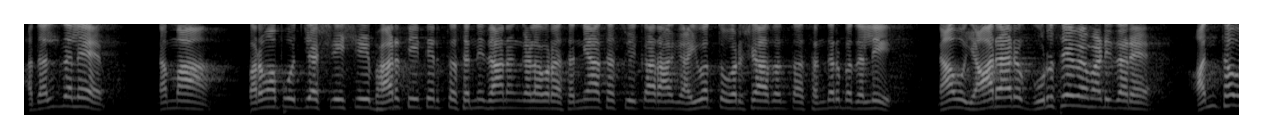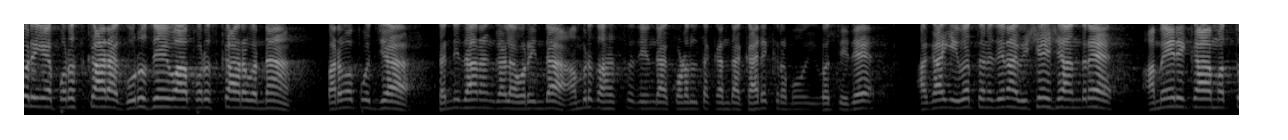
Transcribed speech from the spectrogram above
ಅದಲ್ಲದೆ ನಮ್ಮ ಪರಮಪೂಜ್ಯ ಶ್ರೀ ಶ್ರೀ ಭಾರತೀ ತೀರ್ಥ ಸನ್ನಿಧಾನಗಳವರ ಸನ್ಯಾಸ ಸ್ವೀಕಾರ ಆಗಿ ಐವತ್ತು ವರ್ಷ ಆದಂಥ ಸಂದರ್ಭದಲ್ಲಿ ನಾವು ಯಾರ್ಯಾರು ಗುರುಸೇವೆ ಮಾಡಿದ್ದಾರೆ ಅಂಥವರಿಗೆ ಪುರಸ್ಕಾರ ಗುರುಸೇವಾ ಪುರಸ್ಕಾರವನ್ನು ಪರಮಪೂಜ್ಯ ಸನ್ನಿಧಾನಗಳವರಿಂದ ಅಮೃತ ಹಸ್ತದಿಂದ ಕೊಡಲ್ತಕ್ಕಂಥ ಕಾರ್ಯಕ್ರಮವು ಇವತ್ತಿದೆ. ಹಾಗಾಗಿ ಇವತ್ತಿನ ದಿನ ವಿಶೇಷ ಅಂದರೆ ಅಮೇರಿಕಾ ಮತ್ತು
